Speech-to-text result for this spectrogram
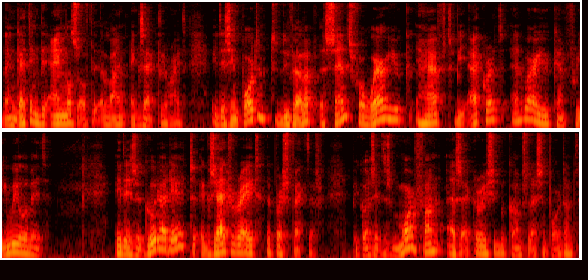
than getting the angles of the line exactly right. It is important to develop a sense for where you have to be accurate and where you can freewheel a bit. It is a good idea to exaggerate the perspective because it is more fun as accuracy becomes less important.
